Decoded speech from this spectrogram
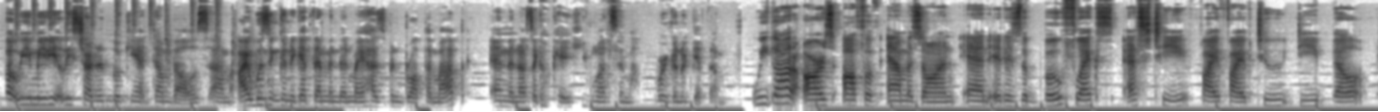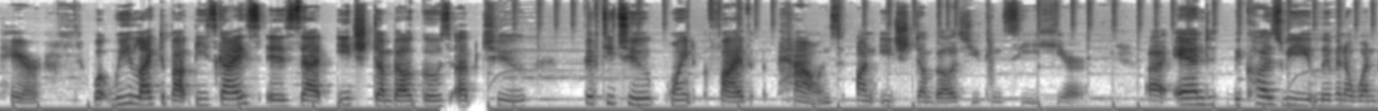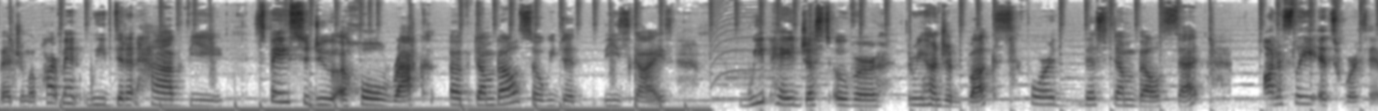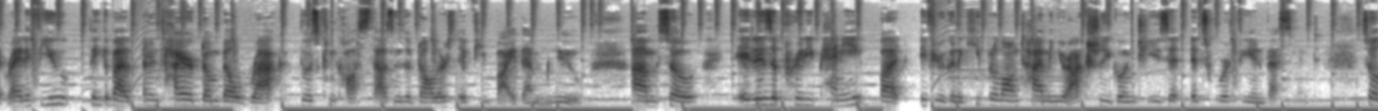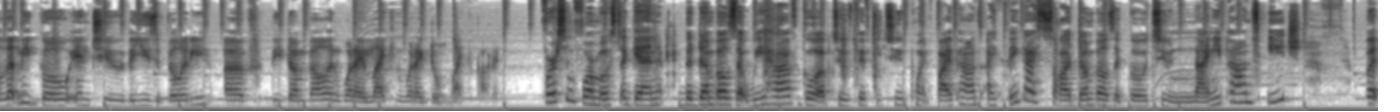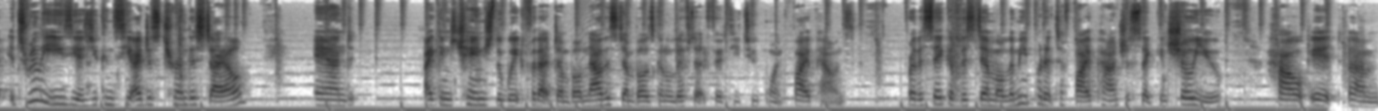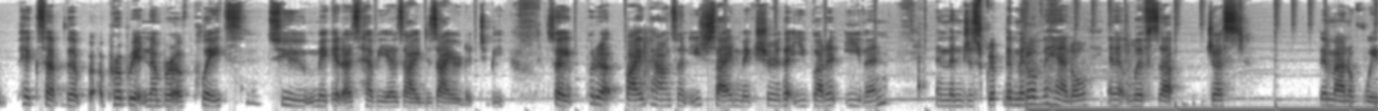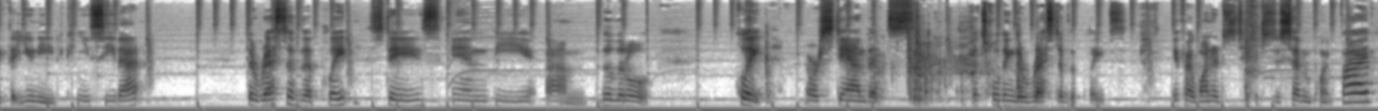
But we immediately started looking at dumbbells. Um, I wasn't going to get them, and then my husband brought them up, and then I was like, okay, he wants them. We're gonna get them. We got ours off of Amazon, and it is the Bowflex ST552D bell pair. What we liked about these guys is that each dumbbell goes up to 52.5 pounds on each dumbbell, as you can see here. Uh, and because we live in a one bedroom apartment, we didn't have the space to do a whole rack of dumbbells, so we did these guys we paid just over 300 bucks for this dumbbell set. Honestly, it's worth it, right? If you think about an entire dumbbell rack, those can cost thousands of dollars if you buy them new. Um, so it is a pretty penny, but if you're gonna keep it a long time and you're actually going to use it, it's worth the investment. So let me go into the usability of the dumbbell and what I like and what I don't like about it. First and foremost, again, the dumbbells that we have go up to 52.5 pounds. I think I saw dumbbells that go to 90 pounds each, but it's really easy. As you can see, I just turn this dial and I can change the weight for that dumbbell. Now this dumbbell is gonna lift at 52.5 pounds. For the sake of this demo, let me put it to five pounds just so I can show you how it um, picks up the appropriate number of plates to make it as heavy as I desired it to be. So I put it up five pounds on each side, make sure that you've got it even, and then just grip the middle of the handle and it lifts up just the amount of weight that you need. Can you see that? The rest of the plate stays in the, um, the little plate or stand that's, that's holding the rest of the plates. If I wanted to take it to 7.5,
